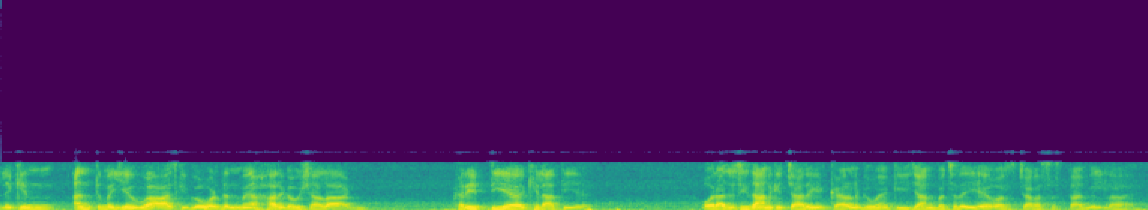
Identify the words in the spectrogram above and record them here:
लेकिन अंत में ये हुआ, आज के गोवर्धन में हर गौशाला खरीदती है खिलाती है। और आज उसी धान के चारे के कारण गौएँ की जान बच रही है और चारा सस्ता मिल रहा है।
